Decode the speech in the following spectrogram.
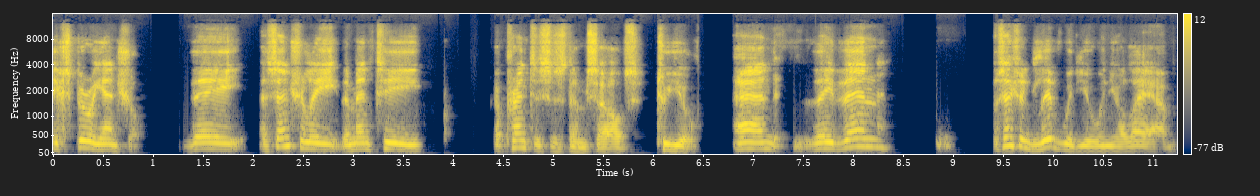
experiential they essentially, the mentee apprentices themselves to you. And they then essentially live with you in your lab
